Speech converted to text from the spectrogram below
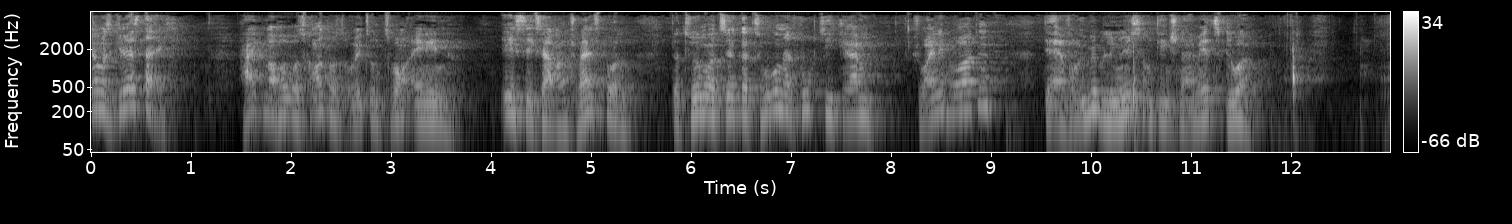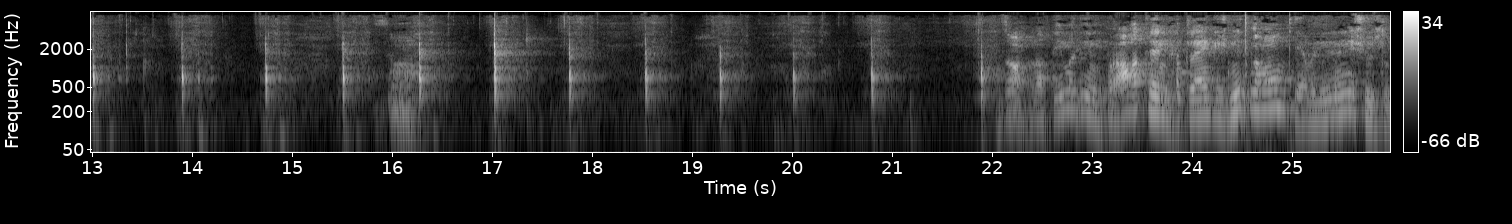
Servus, grüßt euch. Heute machen wir was ganz was Altes und zwar einen Essigsauren Schweinsbraten. Dazu haben wir ca. 250 Gramm Schweinebraten, der einfach überblieben ist und den schneiden wir jetzt klar. So. so, nachdem wir den Braten klein geschnitten haben, geben wir den in eine Schüssel.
